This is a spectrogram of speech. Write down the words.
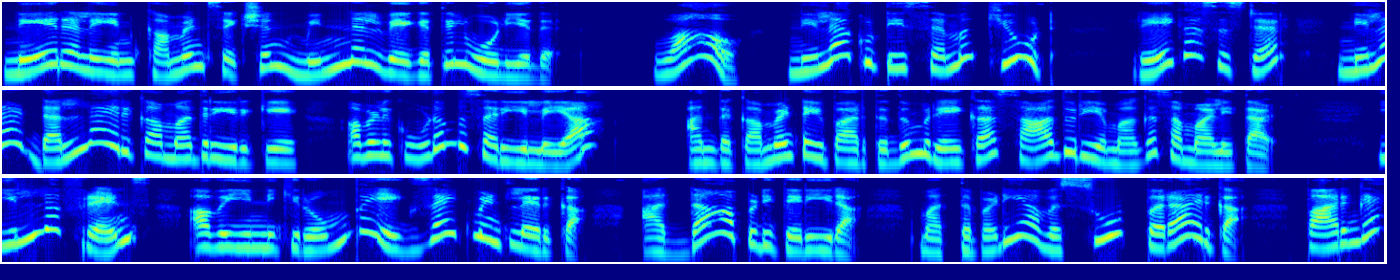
நேரலையின் கமெண்ட் செக்ஷன் மின்னல் வேகத்தில் ஓடியது. வாவ் நிலா குட்டி செம கியூட் ரேகா சிஸ்டர் நிலா டல்லா இருக்கா மாதிரி இருக்கே. அவளுக்கு உடம்பு சரியில்லையா? அந்த கமெண்டை பார்த்ததும் ரேகா சாதுரியமாக சமாளித்தாள். இல்ல ஃப்ரெண்ட்ஸ் அவ இன்னைக்கு ரொம்ப எக்ஸைட்மெண்ட்ல இருக்கா. அதான் அப்படி தெரியறா. மத்தபடி அவ சூப்பரா இருக்கா. பாருங்க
